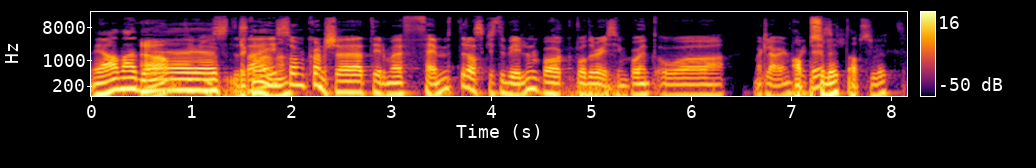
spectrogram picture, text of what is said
Ja, nei, det, Ja, Det viste det seg hende. som kanskje til og med femt raskeste bilen bak både Racing Point og McLaren, faktisk. Absolutt, absolutt.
